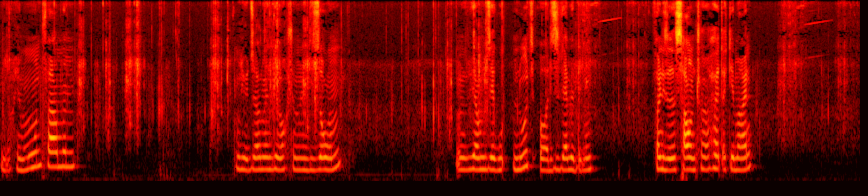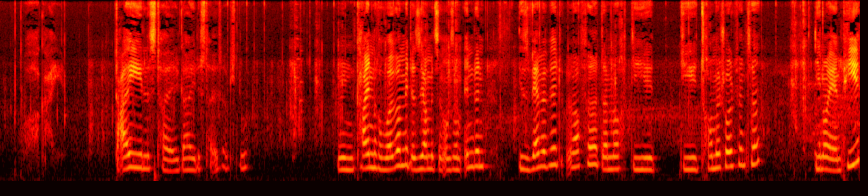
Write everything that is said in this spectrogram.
Noch hier Mondfarmen. Ich würde sagen, dann gehen wir auch schon in die Zone. Und wir haben sehr guten Loot. Oh, diese Wärmebindung. Von dieser Sound. Hört euch die mal rein. Oh, geil. Geiles Teil. Geiles Teil, sag ich nur. Wir nehmen keinen Revolver mit. Also wir haben jetzt in unserem Inven diese Wärmebildwaffe. Dann noch die, die Trommelschulfinte. Die neue MP.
